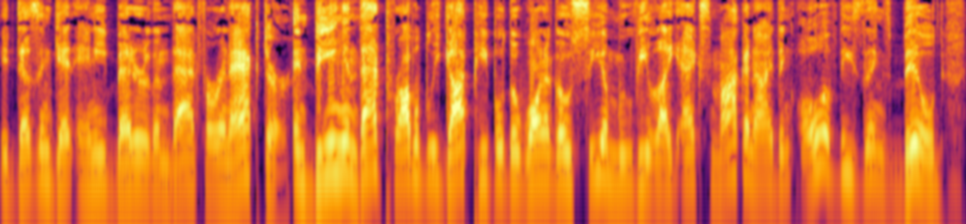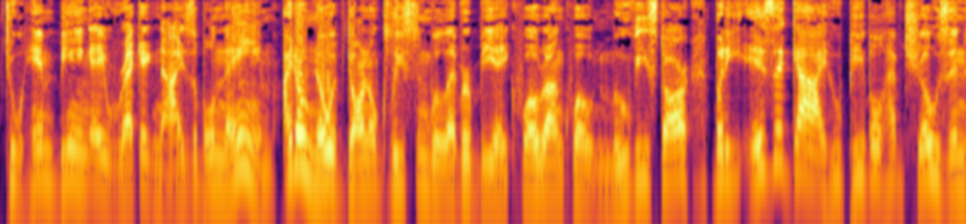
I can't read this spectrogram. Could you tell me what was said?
It doesn't get any better than that for an actor. And being in that probably got people to want to go see a movie like Ex Machina. I think all of these things build to him being a recognizable name. I don't know if Donald Gleeson will ever be a quote unquote movie star, but he is a guy who people have chosen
